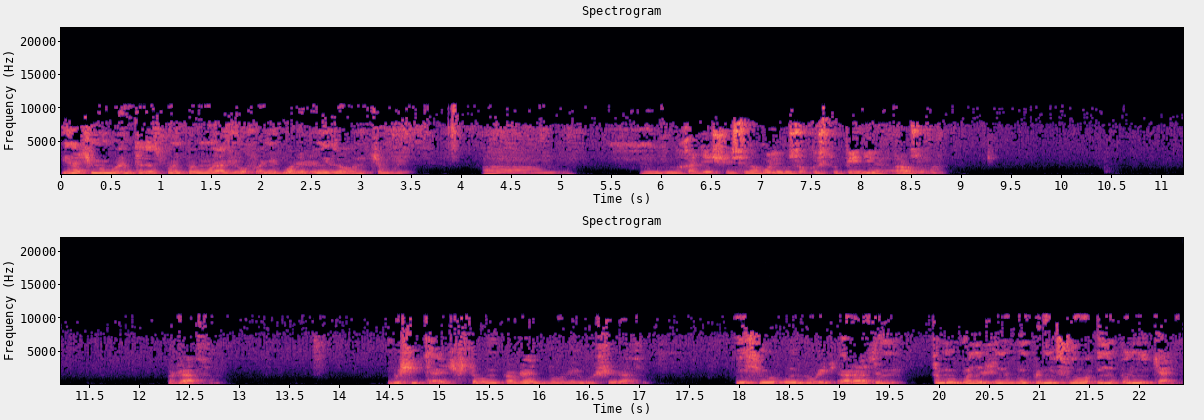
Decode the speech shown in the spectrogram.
Иначе мы можем тогда вспомнить про муравьев, они более организованы, чем вы. Ам, находящиеся на более высокой ступени разума. разум. Вы считаете, что вам управляет более высший разум. Если мы будем говорить о разуме, то мы вынуждены будем применить слово инопланетяне.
